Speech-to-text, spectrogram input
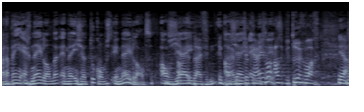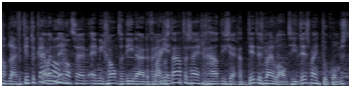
Maar dan ben je echt Nederlander en dan is jouw toekomst in Nederland. Als Nou, jij, ik blijf in, ik blijf als in Turkije wonen. Als ik weer terugwacht, dan blijf ik in Turkije Ja, maar wonen. Nederlandse emigranten die naar de Verenigde Maar je- Staten zijn gegaan... die zeggen, dit is mijn land, dit is mijn toekomst.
